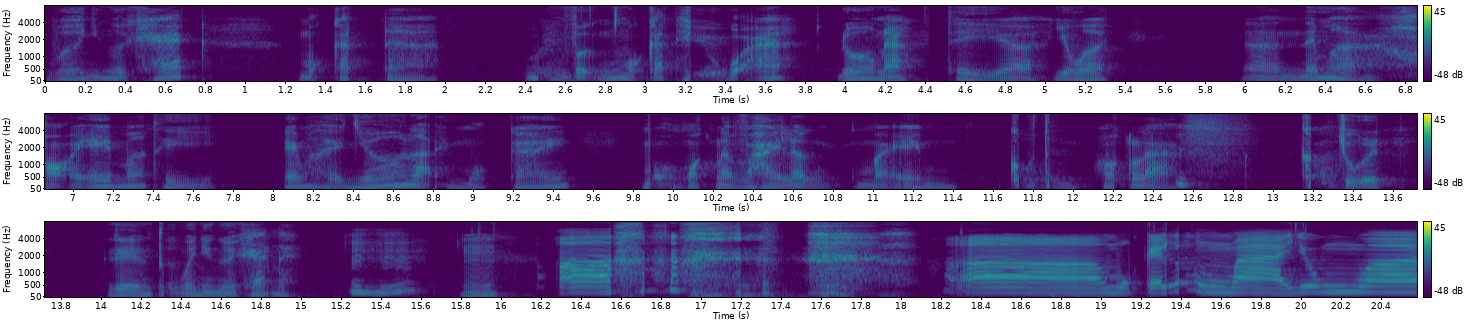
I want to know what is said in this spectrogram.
với những người khác một cách à, bền vững một cách hiệu quả đúng không nào? Thì uh, dung ơi uh, nếu mà hỏi em á thì em có thể nhớ lại một cái một hoặc là vài lần mà em cố tình hoặc là có chủ đích gây ấn tượng với những người khác này. Hử. ừ. Ờ, ờ, Một cái lần mà Dung ờ,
